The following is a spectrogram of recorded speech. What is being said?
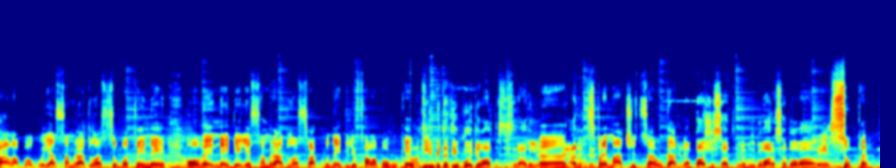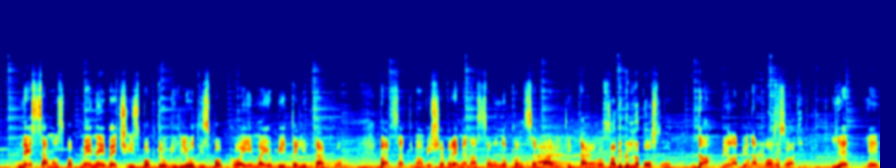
Hvala Bogu, ja sam radila subote i ne, ove nedjelje sam radila svaku nedjelju, hvala Bogu. A smijem pitati u kojoj djelatnosti ste radili? E, spremačica u Garde. Jel vam paše sad, vam odgovara sad ova... Je, super. Ne samo zbog mene, već i zbog drugih ljudi, zbog koji imaju obitelji tako. Bar sad imam više vremena sa unukom se baviti tako. sad bi bili na poslu Da, bila bi na poslu. Je, je,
